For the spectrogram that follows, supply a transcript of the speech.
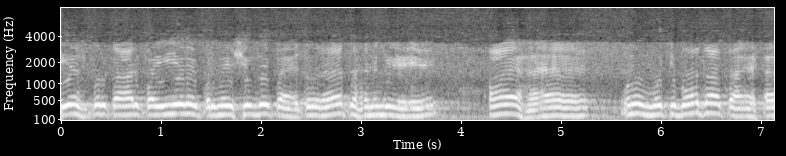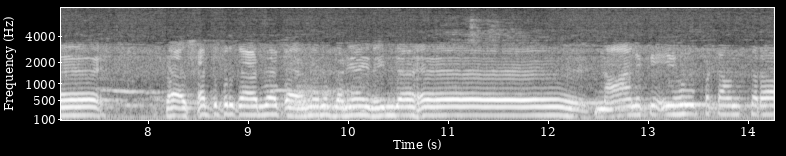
ਇਸ ਪ੍ਰਕਾਰ ਪਈ ਜਿਹੜੇ ਪਰਮੇਸ਼ਰ ਦੇ ਭੈ ਤੋਂ ਰਹਿਤ ਹਨਗੇ, ਆਏ ਹੈ ਉਹਨੂੰ ਮੁੱਚ ਬਹੁਤਾ ਭੈ ਹੈ। ਸੱਤ ਪ੍ਰਕਾਰ ਦਾ ਉਹਨਾਂ ਨੂੰ ਬਣਿਆ ਹੀ ਰਹਿੰਦਾ ਹੈ। ਨਾਨਕ ਇਹੋ ਪਟੰਤਰਾ।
